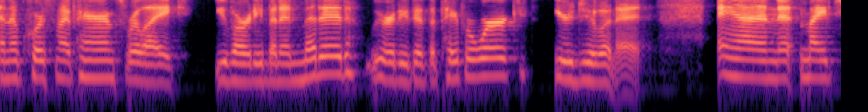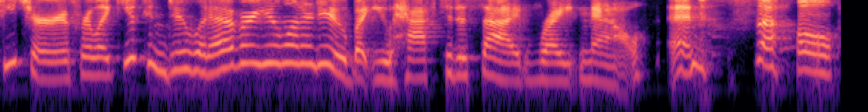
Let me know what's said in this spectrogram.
And of course, my parents were like, You've already been admitted. We already did the paperwork. You're doing it. And my teachers were like, You can do whatever you want to do, but you have to decide right now. And so,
